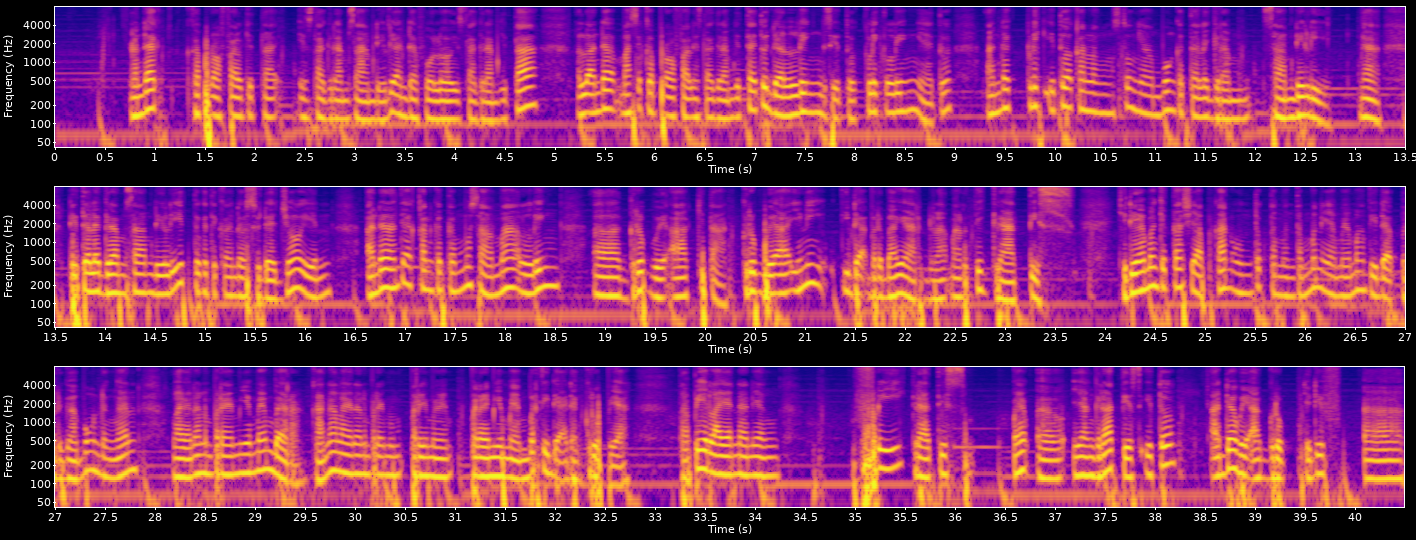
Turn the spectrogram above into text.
Anda ke profil kita Instagram Saham Daily, Anda follow Instagram kita, lalu Anda masuk ke profil Instagram kita itu ada link di situ. Klik linknya itu, Anda klik itu akan langsung nyambung ke Telegram Saham Daily. Nah, di Telegram Saham Daily itu ketika Anda sudah join, Anda nanti akan ketemu sama link uh, grup WA kita. Grup WA ini tidak berbayar dalam arti gratis. Jadi memang kita siapkan untuk teman-teman yang memang tidak bergabung dengan layanan premium member karena layanan premium, premium premium member tidak ada grup ya. Tapi layanan yang free gratis uh, yang gratis itu ada WA group. Jadi uh,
